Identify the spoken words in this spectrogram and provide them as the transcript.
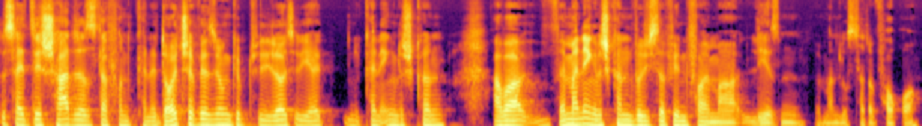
ist halt sehr schade, dass es davon keine deutsche Version gibt für die Leute, die halt kein Englisch können. Aber wenn man Englisch kann, würde ich es auf jeden Fall mal lesen, wenn man Lust hat auf Horror.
